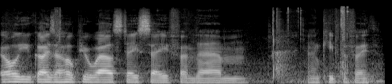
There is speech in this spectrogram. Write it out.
All you guys, I hope you're well. Stay safe and um, and keep the faith.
